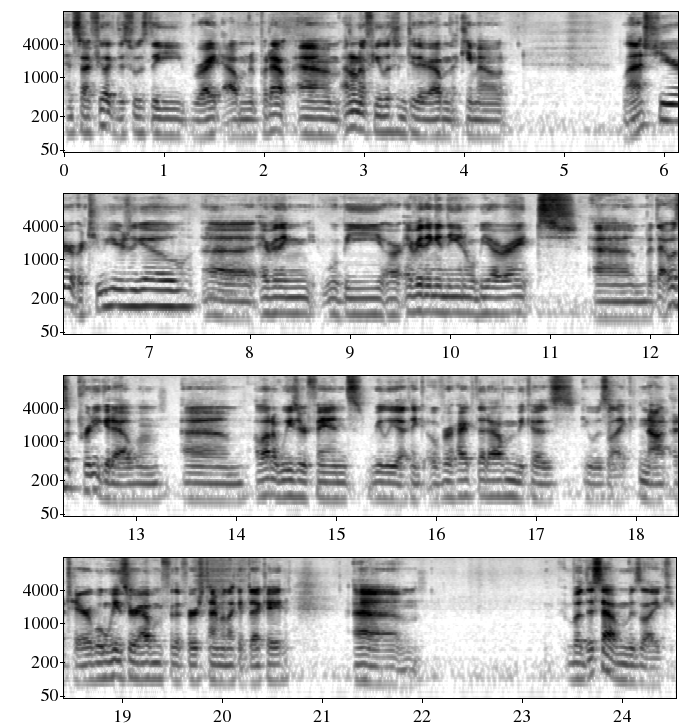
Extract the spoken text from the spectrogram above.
And so I feel like this was the right album to put out. Um, I don't know if you listened to their album that came out last year or two years ago. Uh, everything will be or everything in the end will be all right. Um, but that was a pretty good album. Um, a lot of Weezer fans really, I think, overhyped that album because it was like not a terrible Weezer album for the first time in like a decade. Um, but this album is like,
